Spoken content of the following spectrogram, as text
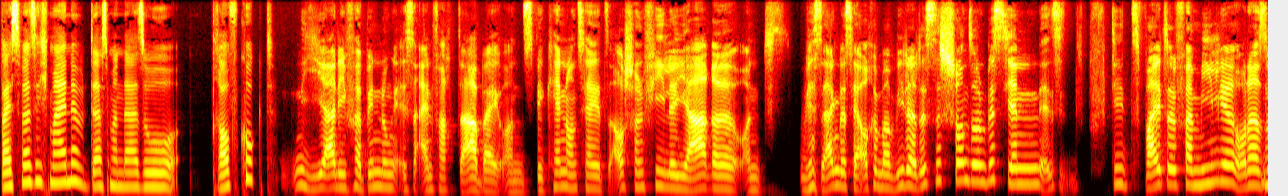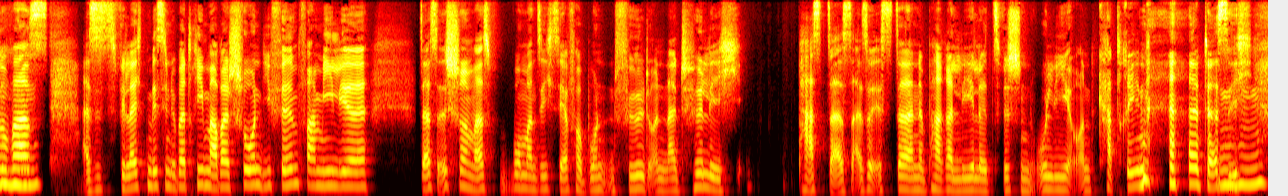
weißt du, was ich meine? Dass man da so drauf guckt? Ja, die Verbindung ist einfach da bei uns. Wir kennen uns ja jetzt auch schon viele Jahre und wir sagen das ja auch immer wieder, das ist schon so ein bisschen die zweite Familie oder sowas. Mhm. Also es ist vielleicht ein bisschen übertrieben, aber schon die Filmfamilie, das ist schon was, wo man sich sehr verbunden fühlt. Und natürlich passt das? Also ist da eine Parallele zwischen Uli und Katrin, dass mhm. ich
